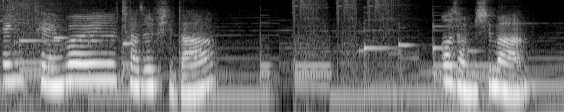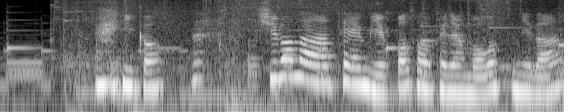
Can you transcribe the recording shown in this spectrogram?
탱템을 찾읍시다. 어, 잠시만. 이거. 쉬바나 템 예뻐서 그냥 먹었습니다.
